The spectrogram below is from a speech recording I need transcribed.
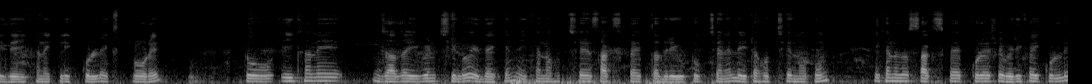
এই যে এখানে ক্লিক করলে এক্সপ্লোরে তো এইখানে যা যা ইভেন্ট ছিল, এই দেখেন, এখানে হচ্ছে সাবস্ক্রাইব তাদের ইউটিউব চ্যানেল এটা হচ্ছে নতুন। এখানে যা সাবস্ক্রাইব করে এসে ভেরিফাই করলে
